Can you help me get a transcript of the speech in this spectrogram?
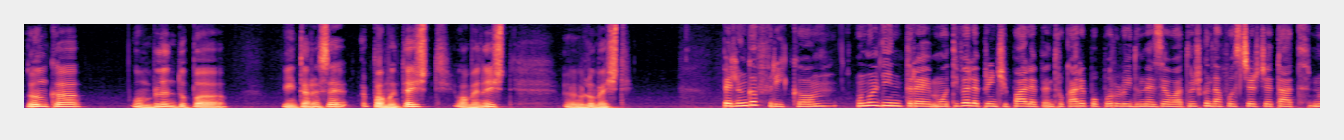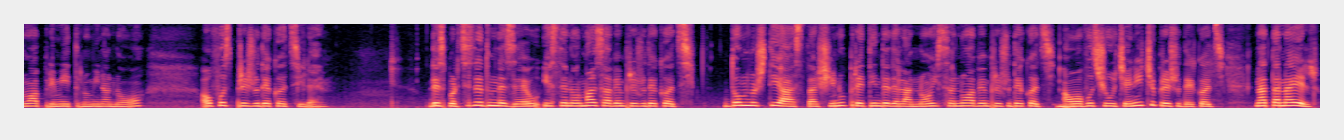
încă umblând după interese pământești, omenești, lumești. Pe lângă frică, unul dintre motivele principale pentru care poporul lui Dumnezeu, atunci când a fost cercetat, nu a primit lumină nouă, au fost prejudecățile. Despărțiți de Dumnezeu, este normal să avem prejudecăți. Domnul știe asta și nu pretinde de la noi să nu avem prejudecăți. Mm. Au avut și ucenicii prejudecăți. Natanael,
